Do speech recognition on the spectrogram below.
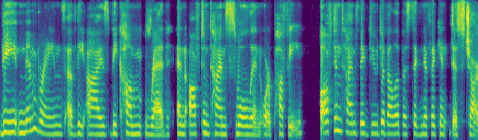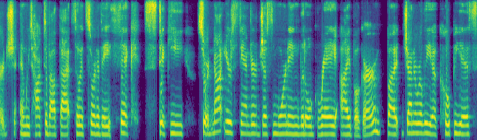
The membranes of the eyes become red and oftentimes swollen or puffy. Oftentimes, they do develop a significant discharge, and we talked about that. So, it's sort of a thick, sticky, sort not your standard just morning little gray eye booger, but generally a copious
